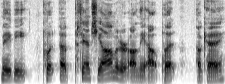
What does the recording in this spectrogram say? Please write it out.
maybe put a potentiometer on the output, okay,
